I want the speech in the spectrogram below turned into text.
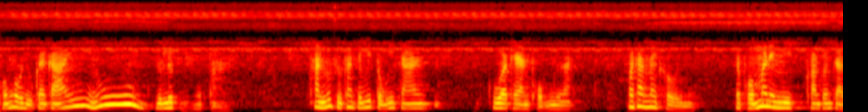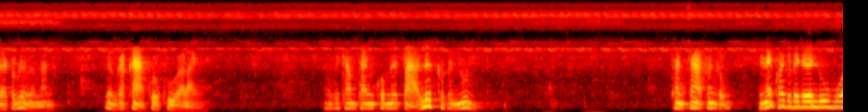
ผมก็อยู่ไกลๆนู่นลึกๆในป่าท่านรู้สึกท่านจะวิตกวิจารกลัวแทนผมอยู่นะเพราะท่านไม่เคยนี่แต่ผมไม่ได้มีความสนใจอะไรกับเรื่องเหล่านั้น เรื่องกล้ากลัวครูอะไรเราไปทำทางกรมในป่าลึกก็ไปนู่น ท่านทราบท่านก็เห็นไหมเขาจะไปเดินดูบัว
